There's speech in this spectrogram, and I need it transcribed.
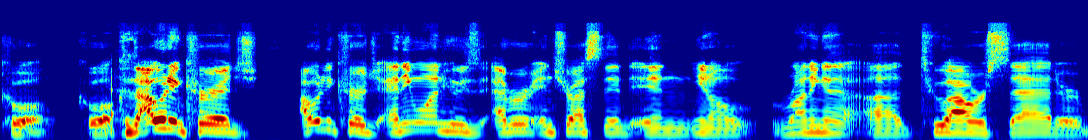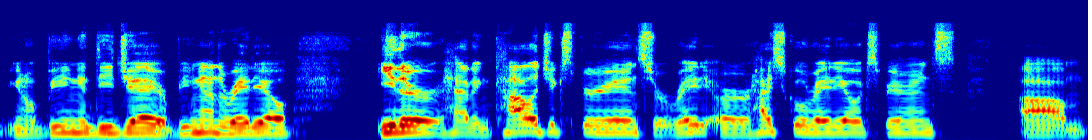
Cool, cool. Because I would encourage, I would encourage anyone who's ever interested in, you know, running a, a two-hour set or you know being a DJ or being on the radio, either having college experience or radio or high school radio experience, um,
